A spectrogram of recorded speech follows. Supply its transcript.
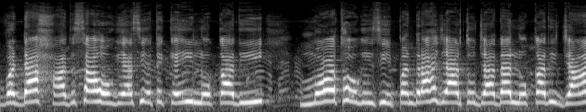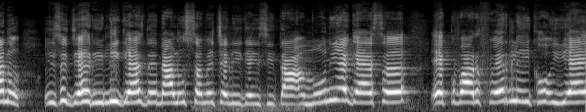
ਵੱਡਾ ਹਾਦਸਾ ਹੋ ਗਿਆ ਸੀ ਅਤੇ ਕਈ ਲੋਕਾਂ ਦੀ ਮੌਤ ਹੋ ਗਈ ਸੀ। 15000 ਤੋਂ ਜ਼ਿਆਦਾ ਲੋਕਾਂ ਦੀ ਜਾਨ ਇਸ ਜ਼ਹਿਰੀਲੀ ਗੈਸ ਦੇ ਨਾਲ ਉਸ ਸਮੇਂ ਚਲੀ ਗਈ ਸੀ। ਤਾਂ ਅਮੋਨੀਆ ਗੈਸ ਇੱਕ ਵਾਰ ਫਿਰ ਲੀਕ ਹੋਈ ਹੈ।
